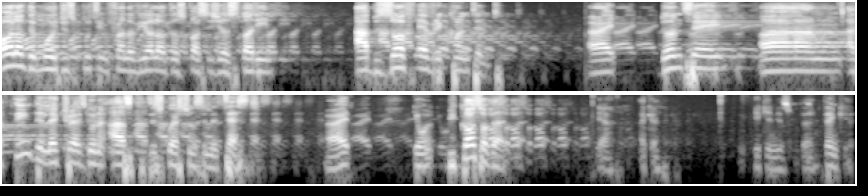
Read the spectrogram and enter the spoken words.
All of the modules put in front of you, all of those courses you're studying, absorb every content. All right. Don't say, um, I think the lecturer is going to ask these questions in the test. All right. Because of that. You can use that. Thank you.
